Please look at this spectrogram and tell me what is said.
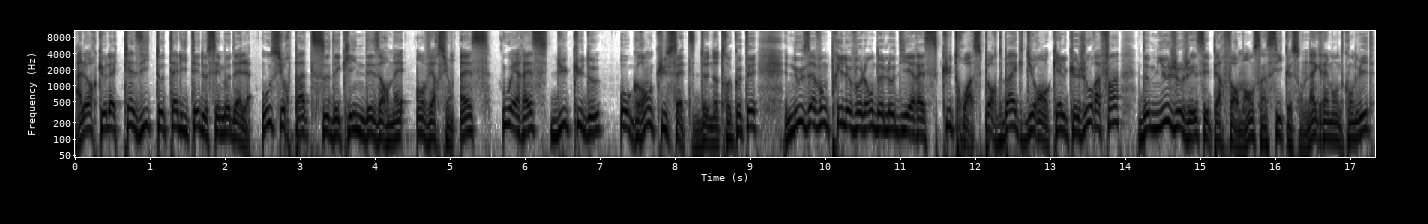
alors que la quasi-totalité de ses modèles ou sur pattes se décline désormais en version S ou RS du Q2 au grand Q7. De notre côté, nous avons pris le volant de l'Audi RS Q3 Sportback durant quelques jours afin de mieux jauger ses performances ainsi que son agrément de conduite.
